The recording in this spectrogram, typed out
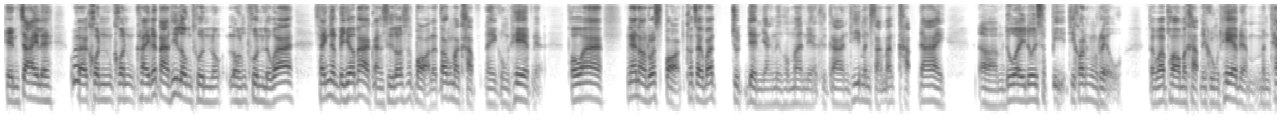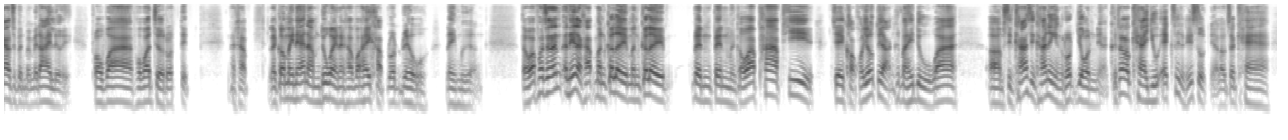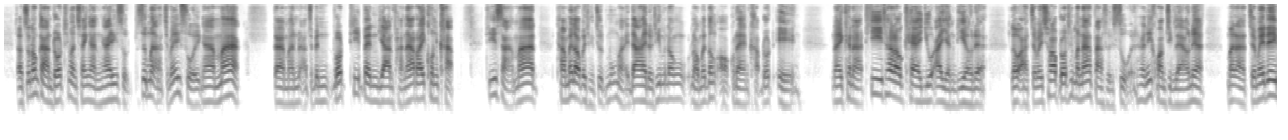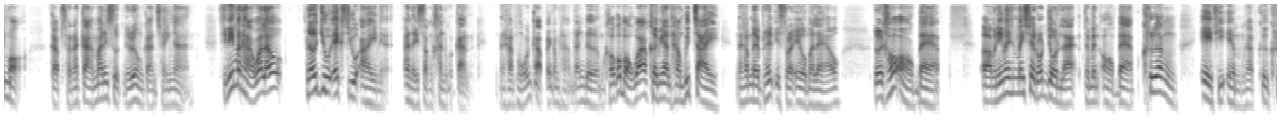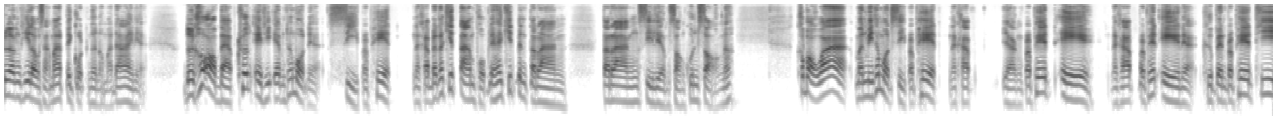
เห็นใจเลย เวลาคนคนใครก็ตามที่ลงทุนลงลงทุนหรือว่าใช้เงินไปเยอะมากการซื้อรถสปอร์ตแล้วต้องมาขับในกรุงเทพเนี่ย เพราะว่าแน่นอนรถสปอร์ตเข้าใจว่าจุดเด่นอย่างหนึ่งของมันเนี่ยคือการที่มันสามารถขับได้ด้วยด้วยสปีดที่ค่อนข้างเร็ว แต่ว่าพอมาขับในกรุงเทพเนี่ยมันแทบจะเป็นไปไม่ได้เลย เพราะว่าเพราะว่าเจอรถติดนะครับแล้วก็ไม่แนะนำด้วยนะครับว่าให้ขับรถเร็วในเมือง แต่ว่าเพราะฉะนั้นอันนี้แหละครับมันก็เลยมันก็เลยเป็นเป็นเหมือนกับว่าภาพที่เจคอบเขายกตัวอย่างขึ้นมาให้ดูว่าสินค้าสินค้าหนึ่งอย่างรถยนต์เนี่ยคือถ้าเราแคร์ UX ให้ถึงที่สุดเนี่ยเราจะแคร์เราจะต้องการรถที่มันใช้งานง่ายที่สุด ซึ่งมันอาจจะไม่ได้สวยงามมาก แต่มันอาจจะเป็นรถที่เป็นยานพาหนะไร้คนขับ ที่สามารถทำให้เราไปถึงจุดมุ่งหมายได้ โดยที่ไม่ต้องเราไม่ต้องออกแรงขับรถเอง ในขณะที่ถ้าเราแคร์ UI อย่างเดียวเนี่ยเราอาจจะไปชอบรถที่มันหน้าตาสวยๆทั้งที่ความจริงแล้วเนี่ยมันอาจจะไม่ได้เหมาะกับสถานการณ์มากที่สุดในเรื่องของการใช้งาน ทีนี้มาถามว่าแล้วแล้ว UX UI เนี่ยอันไหนสำคัญกว่ากันนะครับผมก็กลับไปคำถามดั้งเดิมเขาก็บอกว่าเคยมีการทำวิจัยนะครับในประเทศอิสราเอลมาแล้ว โดยเขาออกแบบ เออวันนี้ไม่ไม่ใช่รถยนต์แล้วแต่เป็นออกแบบเครื่อง ATM ครับคือเครื่องที่เราสามารถไปกดเงินออกมาได้เนี่ยโดยเขาออกแบบเครื่อง ATM ทั้งหมดเนี่ยสี่ประเภทนะครับแล้วถ้าคิดตามผมเนี่ยให้คิดเป็นตารางตารางสี่เหลี่ยม2คูณ2เนาะเขาบอกว่ามันมีทั้งหมด 4 ประเภทนะครับอย่างประเภท A นะครับประเภท A เนี่ยคือเป็นประเภทที่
